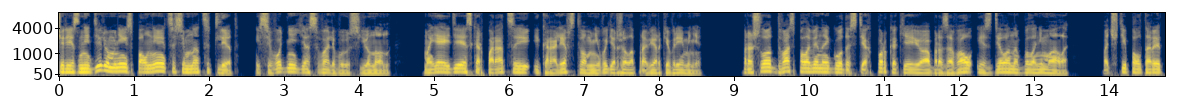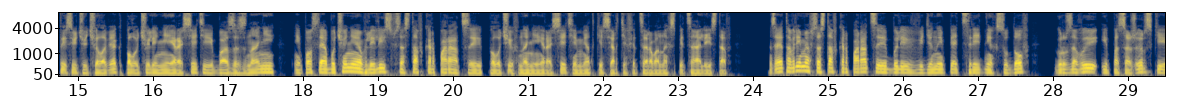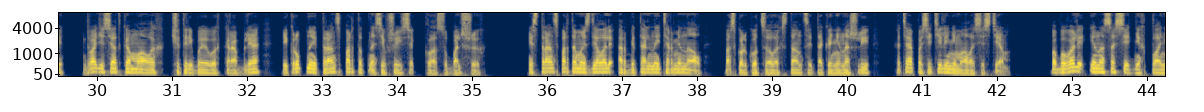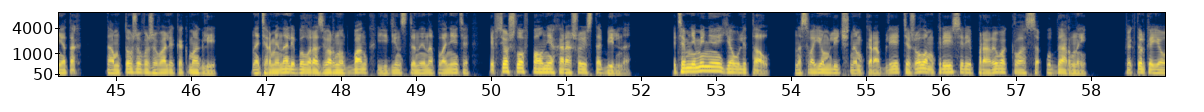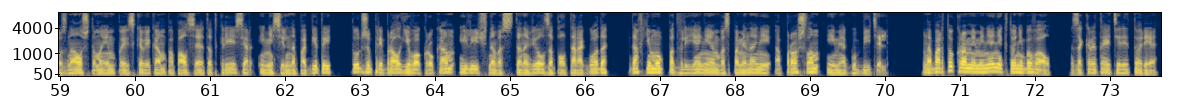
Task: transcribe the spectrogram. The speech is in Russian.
Через неделю мне исполняется 17 лет, и сегодня я сваливаю с Юнон. Моя идея с корпорацией и королевством не выдержала проверки времени. Прошло два с половиной года с тех пор, как я ее образовал, и сделано было немало. Почти полторы тысячи человек получили нейросети и базы знаний, и после обучения влились в состав корпорации, получив на нейросети метки сертифицированных специалистов. За это время в состав корпорации были введены пять средних судов, грузовые и пассажирские, два десятка малых, четыре боевых корабля и крупный транспорт, относившийся к классу больших. Из транспорта мы сделали орбитальный терминал, поскольку целых станций так и не нашли, хотя посетили немало систем. Побывали и на соседних планетах, там тоже выживали как могли. На терминале был развернут банк, единственный на планете, и все шло вполне хорошо и стабильно. И тем не менее я улетал. На своем личном корабле, тяжелом крейсере прорыва класса «Ударный». Как только я узнал, что моим поисковикам попался этот крейсер и не сильно побитый, тут же прибрал его к рукам и лично восстановил за полтора года, дав ему под влиянием воспоминаний о прошлом имя «Губитель». На борту кроме меня никто не бывал, Закрытая территория.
